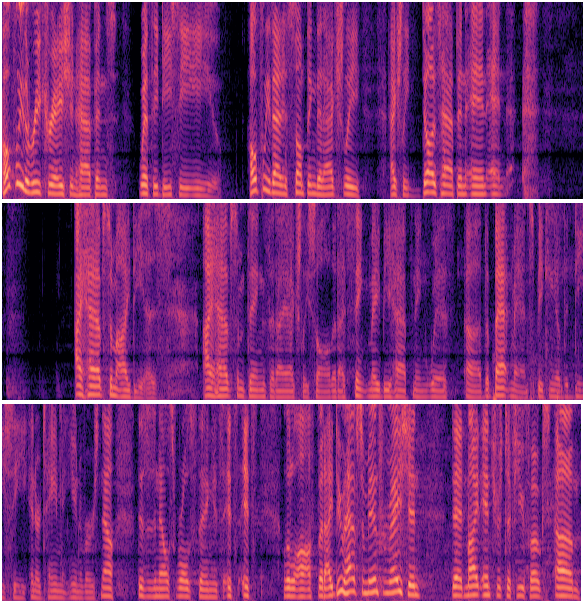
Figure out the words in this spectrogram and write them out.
hopefully the recreation happens with the DCEU. Hopefully that is something that actually actually does happen and and I have some ideas. I have some things that I actually saw that I think may be happening with uh, the Batman. Speaking of the DC Entertainment Universe, now this is an Elseworlds thing. It's it's it's a little off, but I do have some information that might interest a few folks. Um,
